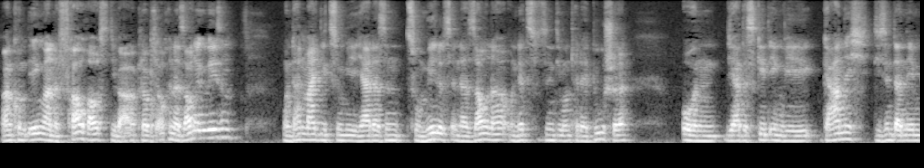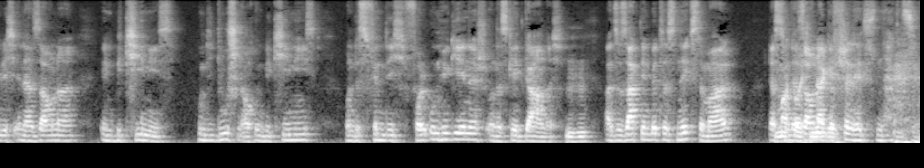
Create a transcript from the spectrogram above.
Und dann kommt irgendwann eine Frau raus, die war, glaube ich, auch in der Sauna gewesen. Und dann meint die zu mir, ja, da sind so Mädels in der Sauna und jetzt sind die unter der Dusche. Und ja, das geht irgendwie gar nicht. Die sind dann nämlich in der Sauna in Bikinis. Und die duschen auch in Bikinis. Und das finde ich voll unhygienisch und das geht gar nicht. Mhm. Also sag denen bitte das nächste Mal, dass Macht in der Sauna gefälligst nackt sind.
